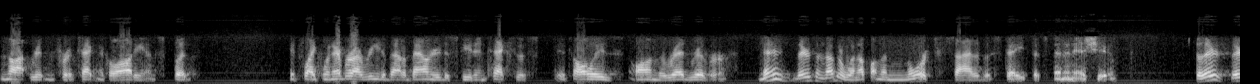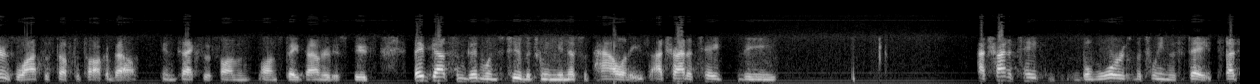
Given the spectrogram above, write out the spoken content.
not written for a technical audience, but it's like whenever I read about a boundary dispute in Texas, it's always on the Red River. There's there's another one up on the north side of the state that's been an issue. So there's there's lots of stuff to talk about in Texas on on state boundary disputes. They've got some good ones too between municipalities. I try to take the I try to take the wars between the states. That's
